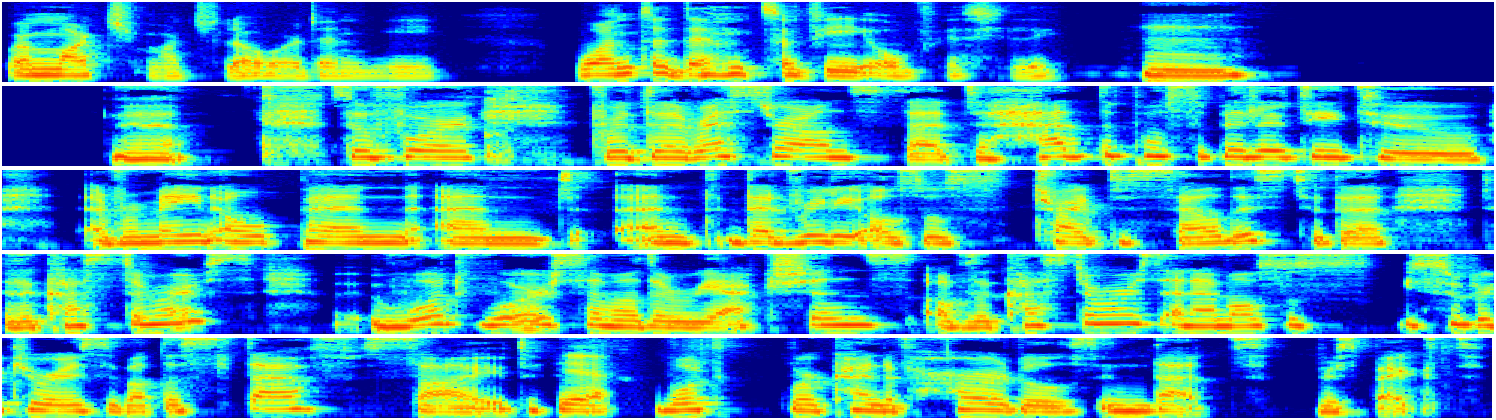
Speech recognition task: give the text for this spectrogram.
were much much lower than we wanted them to be, obviously. Mm. Yeah. So for for the restaurants that had the possibility to uh, remain open and and that really also tried to sell this to the to the customers, what were some of the reactions of the customers? And I'm also super curious about the staff side. Yeah, what were kind of hurdles in that respect?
